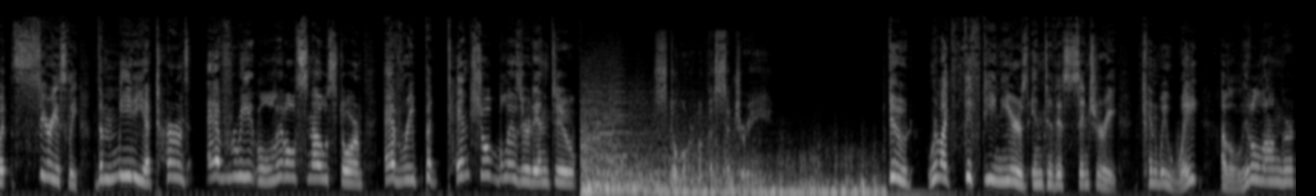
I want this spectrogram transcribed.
But seriously, the media turns every little snowstorm, every potential blizzard into. Storm of the century. Dude, we're like 15 years into this century. Can we wait a little longer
